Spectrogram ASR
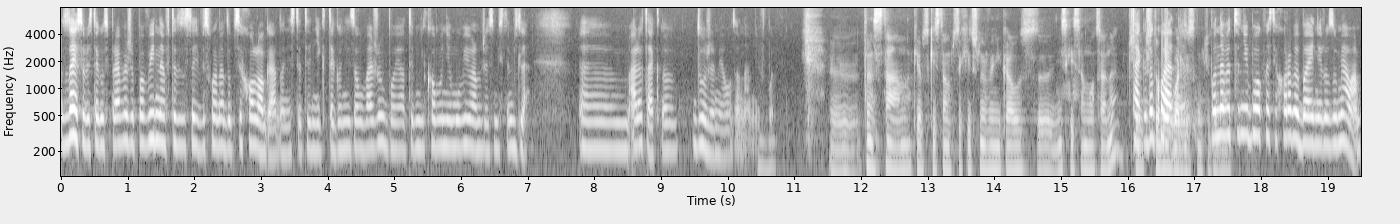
zdaję sobie z tego sprawę, że powinnam wtedy zostać wysłana do psychologa. No niestety nikt tego nie zauważył, bo ja o tym nikomu nie mówiłam, że jest mi z tym źle. Um, ale tak, no, duży miało to na mnie wpływ. E, ten stan, kiepski stan psychiczny wynikał z niskiej samooceny? Czy, tak, czy dokładnie. bo nawet to nie była kwestia choroby, bo ja nie rozumiałam.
